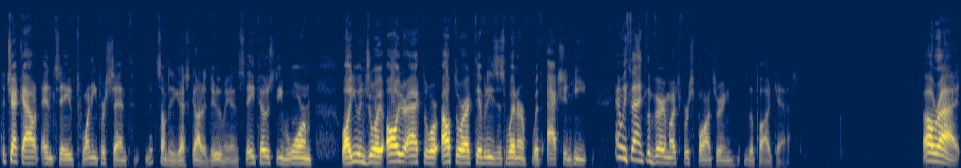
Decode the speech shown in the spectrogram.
to check out and save 20%. It's something you guys got to do, man. Stay toasty, warm, while you enjoy all your outdoor outdoor activities this winter with Action Heat. And we thank them very much for sponsoring the podcast. All right,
